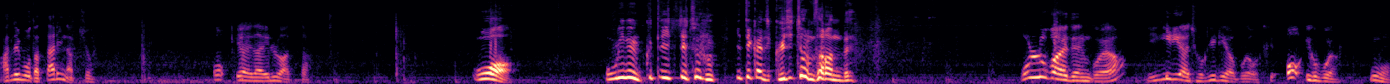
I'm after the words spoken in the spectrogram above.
아들보다 딸이 낫죠. 어, 야, 나 일로 왔다. 우와 우리는 그때 이때처럼 이때까지 그지처럼 살았는데. 어디로 가야 되는 거야? 이 길이야, 저 길이야, 뭐야, 어떻게? 어, 이거 뭐야? 우와.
